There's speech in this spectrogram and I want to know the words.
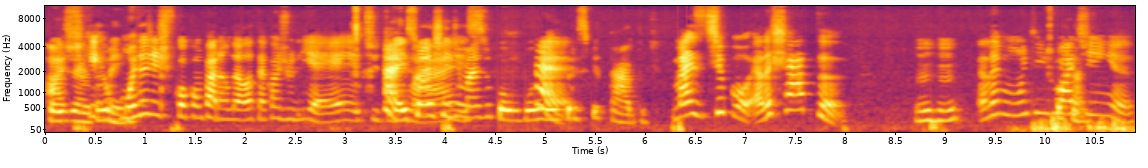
Pois acho é, eu que também. muita gente ficou comparando ela até com a Juliette. tudo É, isso eu mais. achei demais do povo. O povo É. meio precipitado. Mas, tipo, ela é chata. Uhum. Ela é muito enjoadinha.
